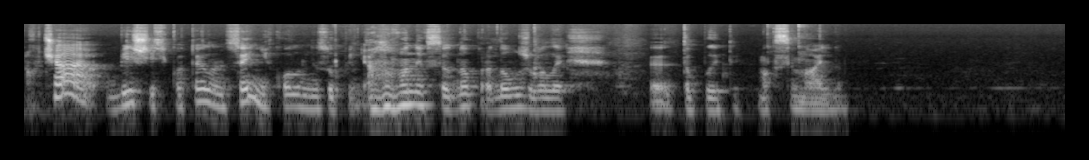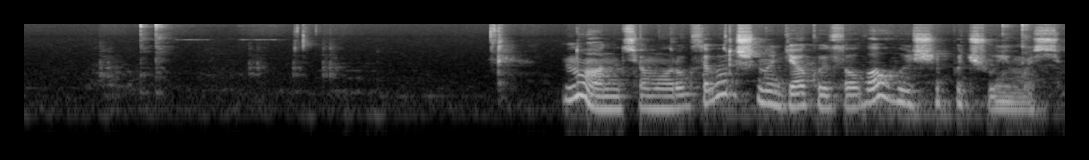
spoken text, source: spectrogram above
Хоча більшість котелень це ніколи не зупиняло, вони все одно продовжували е, топити максимально. Ну, а на цьому урок завершено. Дякую за увагу і ще почуємось.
